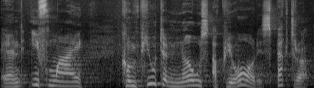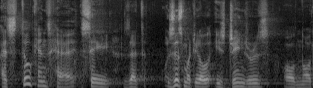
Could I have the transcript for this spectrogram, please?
and if my computer knows a priori spectra, I still can say that this material is dangerous or not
